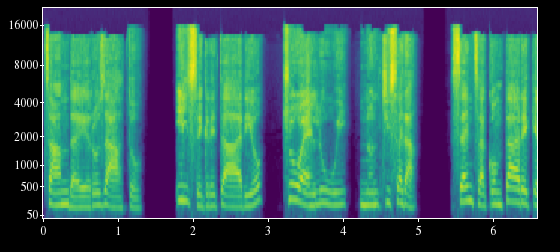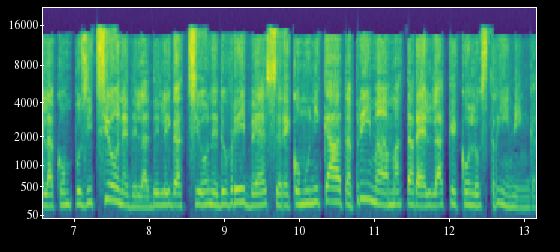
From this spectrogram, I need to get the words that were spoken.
Zanda e Rosato. Il segretario, cioè lui, non ci sarà. Senza contare che la composizione della delegazione dovrebbe essere comunicata prima a Mattarella che con lo streaming.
